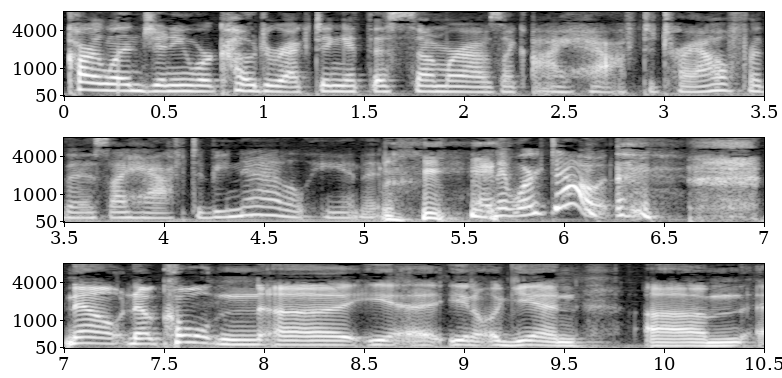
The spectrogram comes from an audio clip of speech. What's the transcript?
Carla and Jenny were co-directing it this summer, I was like, I have to try out for this. I have to be Natalie, and it and it worked out. Now, now Colton, uh, you know, again, um, uh,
